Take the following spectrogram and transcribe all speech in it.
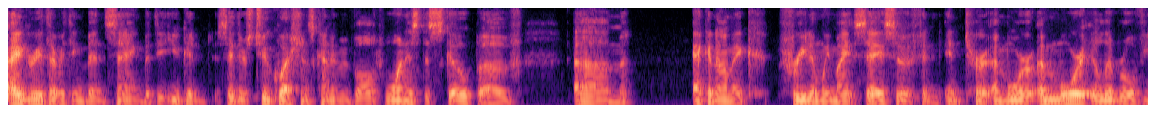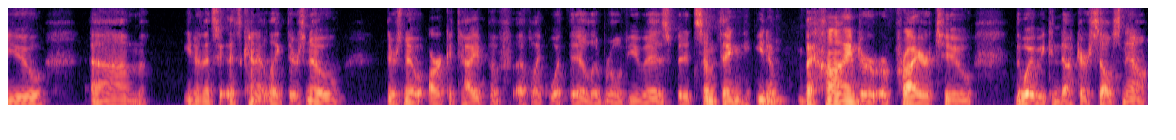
I, agree with everything Ben's saying, but the, you could say there's two questions kind of involved. One is the scope of um, economic freedom, we might say. So if in, in ter- a more a more illiberal view, um, you know, that's that's kind of like there's no there's no archetype of, of like what the liberal view is, but it's something, you know, behind or, or prior to the way we conduct ourselves now.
